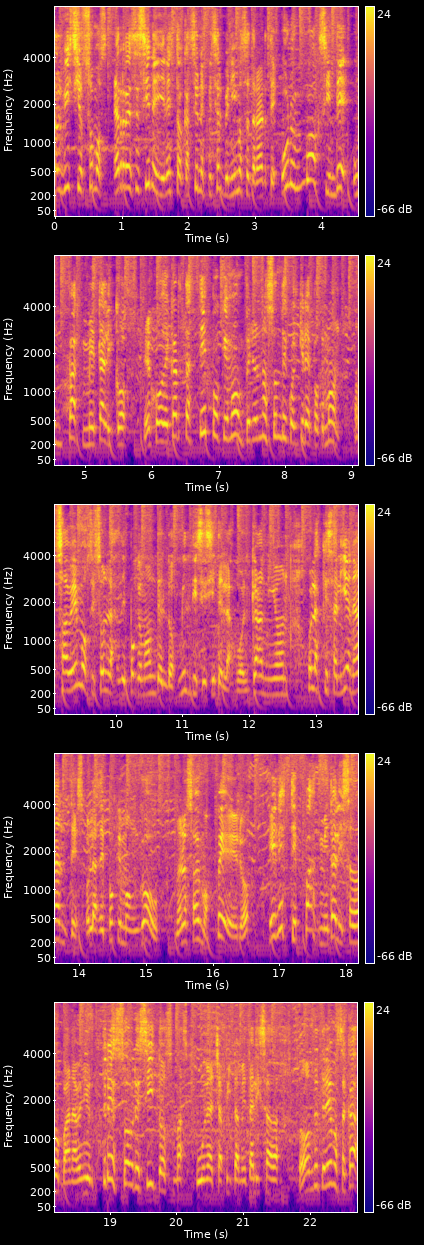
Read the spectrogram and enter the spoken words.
al vicio, somos RS Cine y en esta ocasión especial venimos a traerte un unboxing de un pack metálico del juego de cartas de Pokémon, pero no son de cualquiera de Pokémon. No sabemos si son las de Pokémon del 2017, las Volcanion, o las que salían antes, o las de Pokémon GO, no lo sabemos, pero en este pack metalizado van a venir tres sobrecitos más una chapita metalizada, donde tenemos acá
